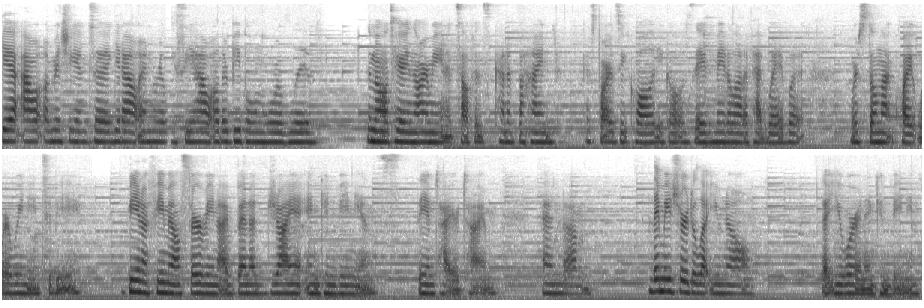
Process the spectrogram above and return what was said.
get out of Michigan, to get out and really see how other people in the world live. The military and the Army in itself is kind of behind as far as equality goes. They've made a lot of headway, but we're still not quite where we need to be. Being a female serving, I've been a giant inconvenience the entire time. And um, they made sure to let you know that you were an inconvenience.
